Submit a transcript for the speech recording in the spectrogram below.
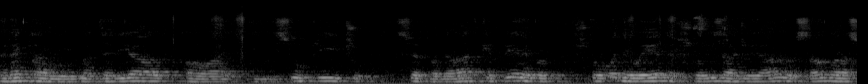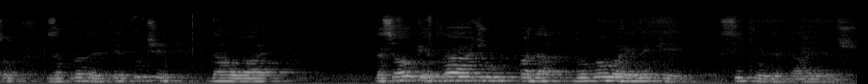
reklamni materijal ovaj, i svu priču, sve podatke, prije nego što ode u eter, što izađe javno sa oglasom za prodaju te kuće, da, ovaj, da se opet nađu pa da dogovore neke sitnije detalje još.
